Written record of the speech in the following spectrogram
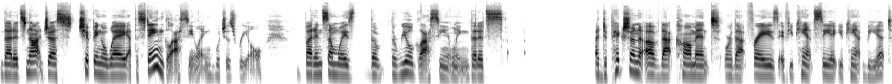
That it's not just chipping away at the stained glass ceiling, which is real, but in some ways the the real glass ceiling that it's a depiction of that comment or that phrase if you can't see it you can't be it.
